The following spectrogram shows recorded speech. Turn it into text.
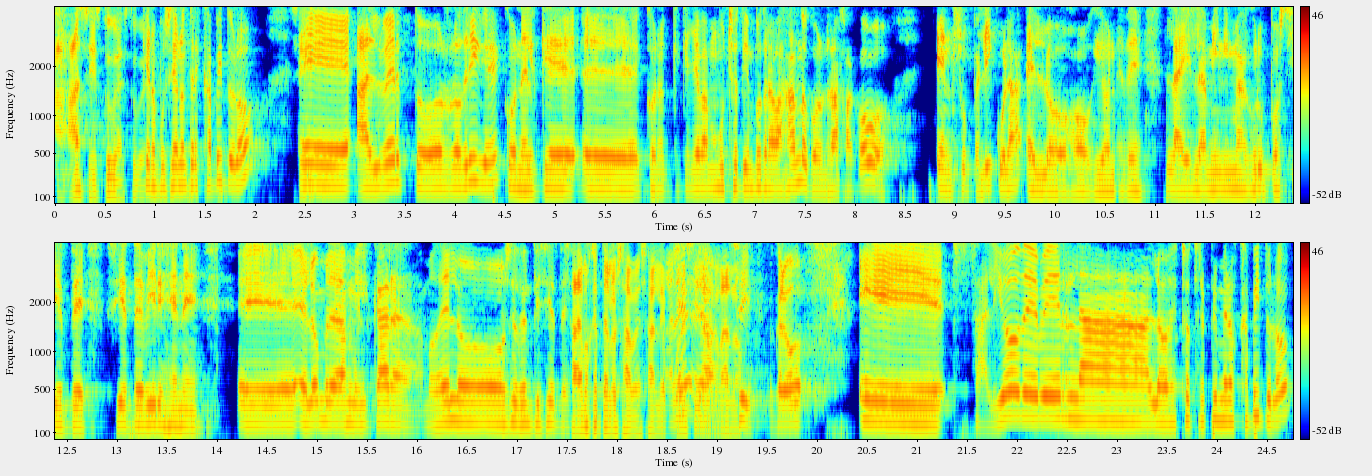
Ah, sí, estuve, estuve. que nos pusieron tres capítulos. Sí. Eh, Alberto Rodríguez, con el que, eh, con el que, que lleva mucho tiempo trabajando con Rafa Cobo en su película, en los guiones de La Isla Mínima, Grupo 7, Siete Vírgenes, eh, El Hombre de las Mil Caras, Modelo 77. Sabemos que te lo sabes, Ale. ¿Vale? Puedes ir Ah. Sí, porque luego eh, salió de ver la- los, estos tres primeros capítulos.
